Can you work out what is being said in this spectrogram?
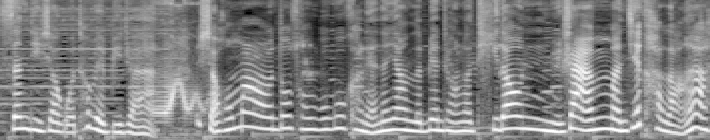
三 D 效果特别逼真，小红帽都从无辜可怜的样子变成了提刀女杀满街砍狼啊！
